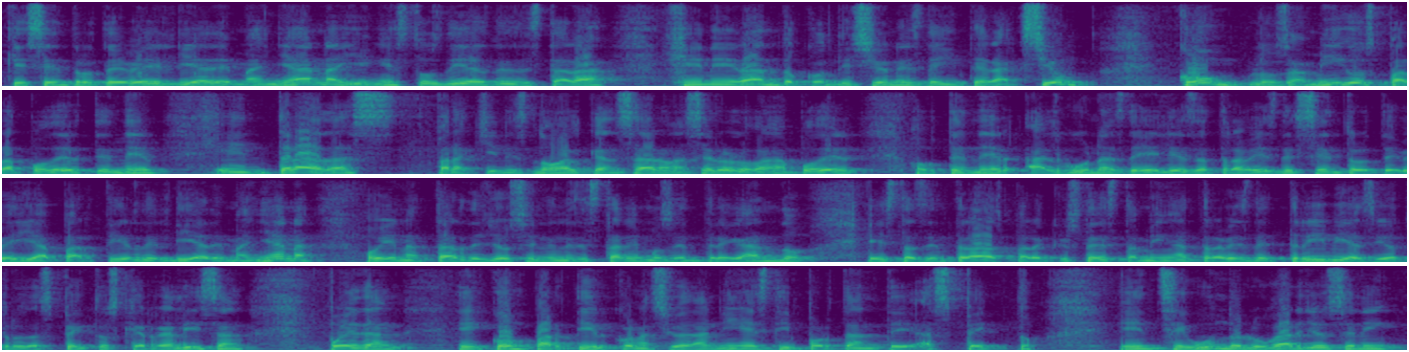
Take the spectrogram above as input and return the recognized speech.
que Centro TV el día de mañana y en estos días les estará generando condiciones de interacción con los amigos para poder tener entradas para quienes no alcanzaron a hacerlo, lo van a poder obtener algunas de ellas a través de Centro TV ya a partir del día de mañana. Hoy en la tarde, Jocelyn, les estaremos entregando estas entradas para que ustedes también a través de trivias y otros aspectos que realizan puedan eh, compartir con la ciudadanía este importante aspecto. En segundo lugar, Jocelyn,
